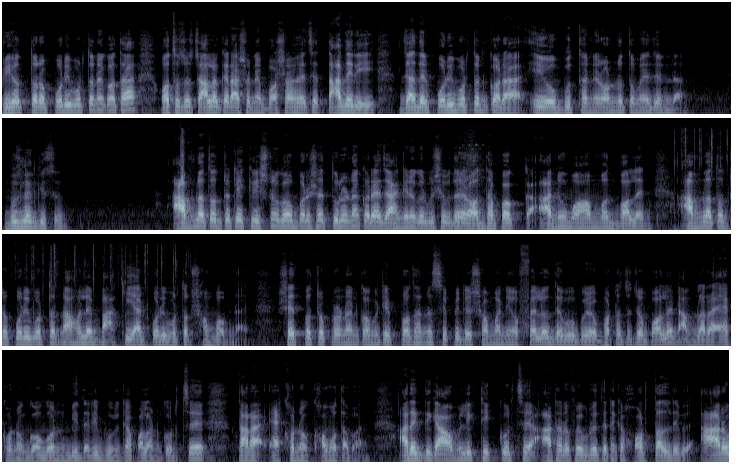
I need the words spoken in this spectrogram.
বৃহত্তর পরিবর্তনের কথা, অথচ চালকের আসনে বসা হয়েছে তাদেরই, যাদের পরিবর্তন করা এই অভ্যুত্থানের অন্যতম এজেন্ডা। বুঝলেন কিছু? আমলাতন্ত্রকে কৃষ্ণ গহ্বরের সাথে তুলনা করে জাহাঙ্গীরনগর বিশ্ববিদ্যালয়ের অধ্যাপক আনু মোহাম্মদ বলেন, আমলাতন্ত্র পরিবর্তন না হলে বাকি আর পরিবর্তন সম্ভব নয়। শ্বেতপত্র প্রণয়ন কমিটির প্রধান সিপিডির সম্মানীয় ফেলো দেবপ্রিয় ভট্টাচার্য বলেন, আমলারা এখনও গগন বিদারী ভূমিকা পালন করছে, তারা এখনও ক্ষমতাবান। আরেকদিকে আওয়ামী লীগ ঠিক করছে, আঠারো ফেব্রুয়ারিতে নাকি হরতাল দেবে। আরও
